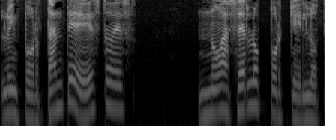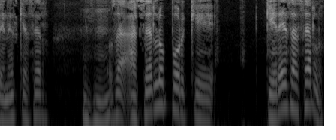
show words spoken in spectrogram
lo importante de esto es no hacerlo porque lo tenés que hacer. O sea, hacerlo porque querés hacerlo.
